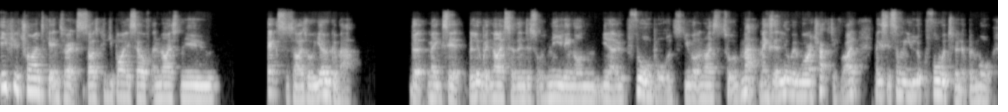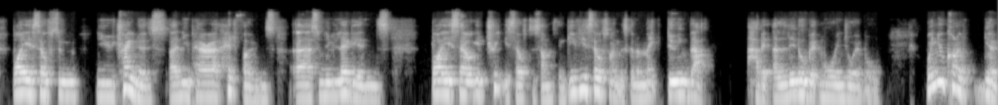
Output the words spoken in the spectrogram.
If you're trying to get into exercise, could you buy yourself a nice new exercise or yoga mat? That makes it a little bit nicer than just sort of kneeling on you know floorboards. You've got a nice sort of mat. Makes it a little bit more attractive right? Makes it something you look forward to a little bit more. Buy yourself some new trainers a new pair of headphones uh, some new leggings. Buy yourself you treat yourself to something. Give yourself something that's going to make doing that habit a little bit more enjoyable. When you're kind of you know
